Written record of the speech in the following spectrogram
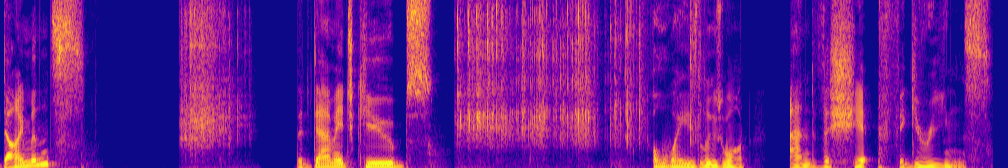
diamonds, the damage cubes, always lose one, and the ship figurines.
